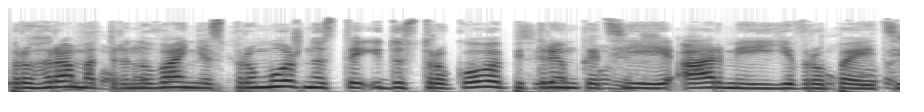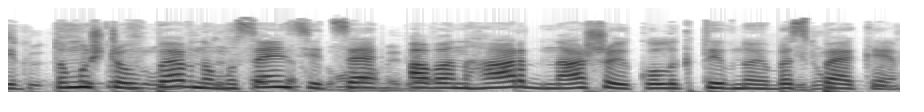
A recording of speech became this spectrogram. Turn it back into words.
програма тренування спроможностей і дострокова підтримка цієї армії європейців, тому що в певному сенсі це авангард нашої колективної безпеки.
